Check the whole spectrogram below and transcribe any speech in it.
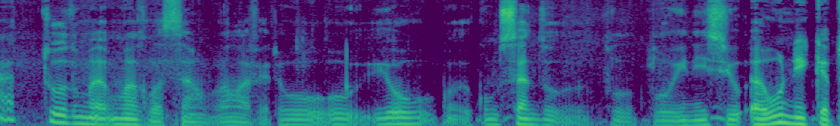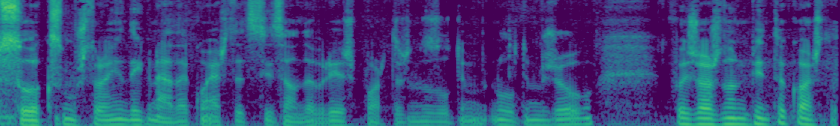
Há tudo uma, uma relação. Vamos lá ver. O, eu, começando pelo, pelo, início, a única pessoa que se mostrou indignada com esta decisão de abrir as portas nos últimos, no último jogo foi Jorge Nuno Pinto da Costa.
